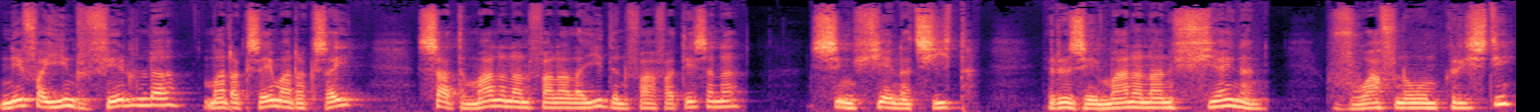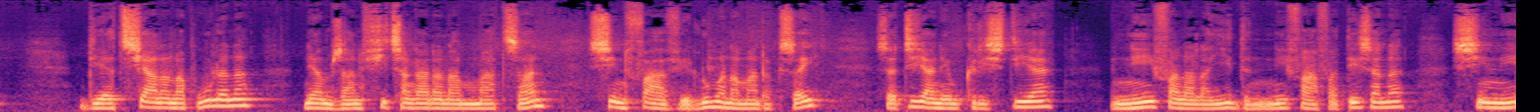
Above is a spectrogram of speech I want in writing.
nefa indro velona mandrakizay mandrakizay sady manana ny fanalahidy ny fahafatesana sy ny fiaina tsy hita. Ireo izay manana ny fiainany voafina ao amin'i Kristy dia tsy hanana olana ny amin'izany fitsanganana amin'ny maty izany sy ny fahavelomana mandrakizay, satria any amin'i Kristy ny fanalahidin'ny fahafatesana sy ny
